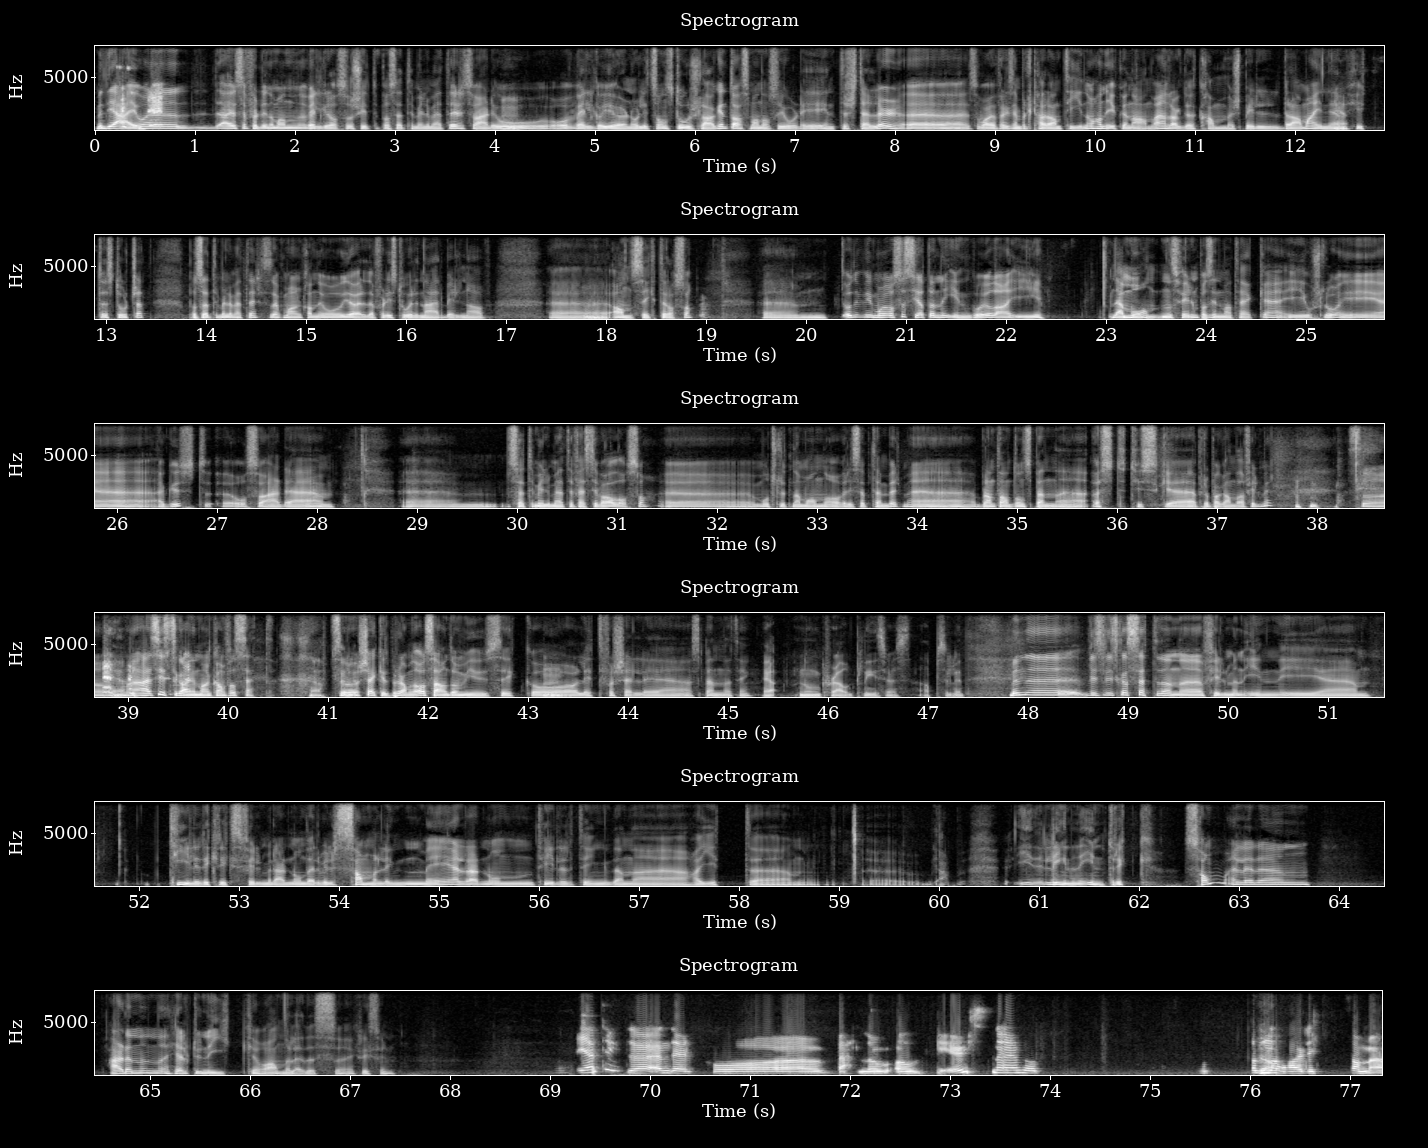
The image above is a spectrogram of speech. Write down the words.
Men de er jo, eh, det er jo selvfølgelig når man velger også å skyte på 70 mm, så er det jo mm. å velge å gjøre noe litt sånn storslagent, da, som han også gjorde i Interstellar. Uh, så var jo for eksempel Tarantino, han gikk jo en annen vei. Han lagde jo et kammerspilldrama inn i en ja. hytte, stort sett, på 70 mm. Så man kan jo gjøre det for de store nærbildene av uh, ansikter også. Um, og vi må jo også si at denne inngår jo da i det er månedens film på Cinemateket i Oslo i uh, august, og så er det 70 eh, mm-festival også, uh, mot slutten av måneden og over i september, med annet noen spennende østtyske propagandafilmer. Så det er siste gangen man kan få sett. Så sjekk ut programmet. Og Sound of Music og mm. litt forskjellige spennende ting. Ja, noen crowd pleasers. Absolutt. Men eh, hvis vi skal sette denne filmen inn i eh, tidligere krigsfilmer, er det noen dere vil sammenligne den med, eller er det noen tidligere ting denne har gitt uh, ja, lignende inntrykk som, eller uh, er den en helt unik og annerledes krigsfilm? Jeg tenkte en del på Battle of Algiers når jeg så den ja. har litt samme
